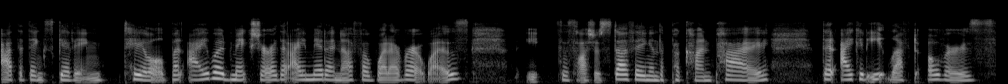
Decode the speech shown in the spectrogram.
at the Thanksgiving table, but I would make sure that I made enough of whatever it was the sausage stuffing and the pecan pie that I could eat leftovers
